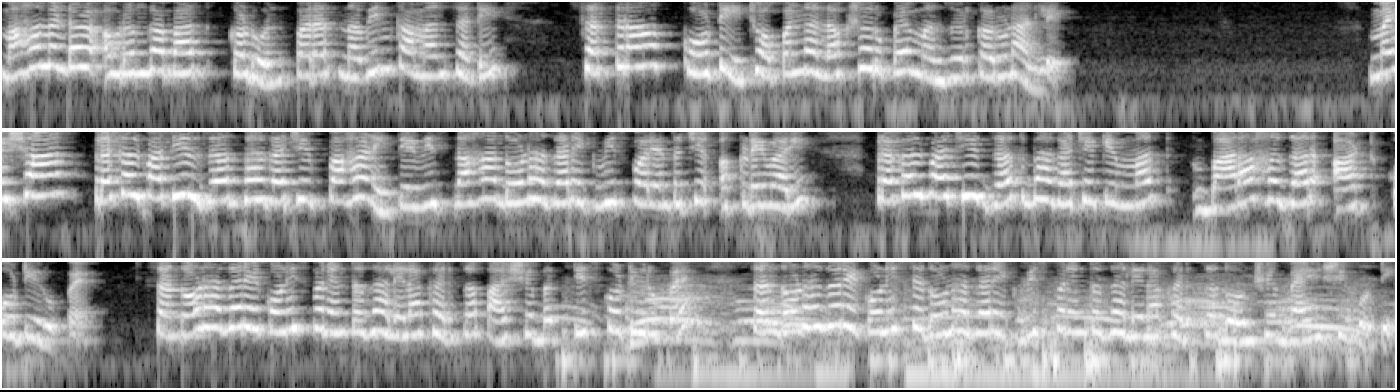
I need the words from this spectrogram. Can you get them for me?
महामंडळ औरंगाबादकडून परत नवीन कामांसाठी सतरा कोटी चोपन्न लक्ष रुपये मंजूर करून आणले. मैशाळ प्रकल्पातील जत भागाची पाहणी तेवीस दहा दोन हजार एकवीस पर्यंतची आकडेवारी. प्रकल्पाची जत भागाची किंमत बारा हजार आठ कोटी रुपये. सन दोन हजार एकोणीस पर्यंत झालेला खर्च पाचशे बत्तीस कोटी रुपये. सन दोन हजार एकोणीस ते दोन हजार एकवीस पर्यंत झालेला खर्च दोनशे ब्याऐंशी कोटी.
